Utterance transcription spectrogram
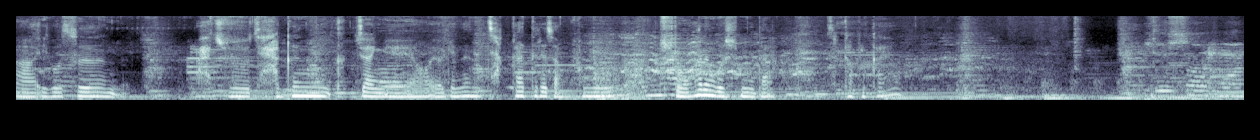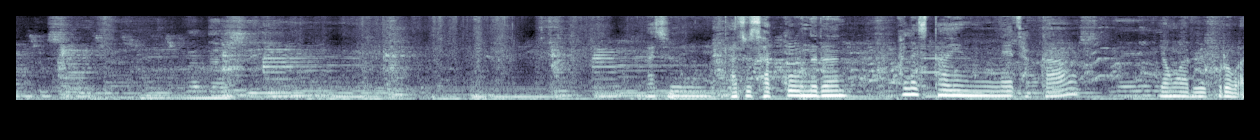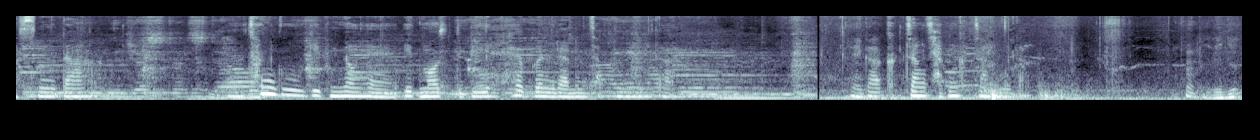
아, 이곳은 아주 작은 극장이에요. 여기는 작가들의 작품을 주로 하는 곳입니다. 잠깐 볼까요? 아주 아주 작고 오늘은 팔레스타인의 작가 영화를 보러 왔습니다. 어, 천국이 분명해 It Must Be Heaven이라는 작품입니다. 여기가 극장 작은 극장입니다. Il y avait deux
